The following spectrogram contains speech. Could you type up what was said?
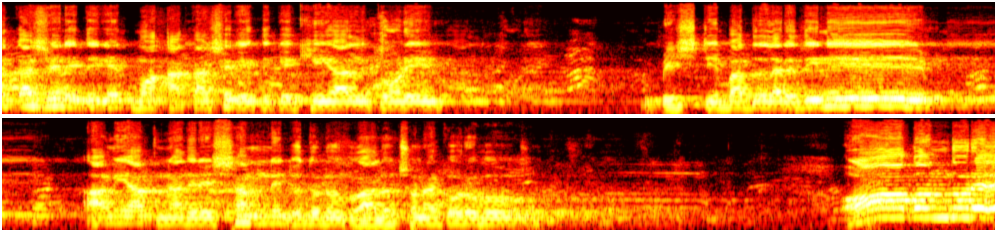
আকাশের দিকে আকাশের দিকে খেয়াল করে। বৃষ্টি বাদলার দিনে আমি আপনাদের সামনে যতটুকু আলোচনা করব। অ বন্ধুরে,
